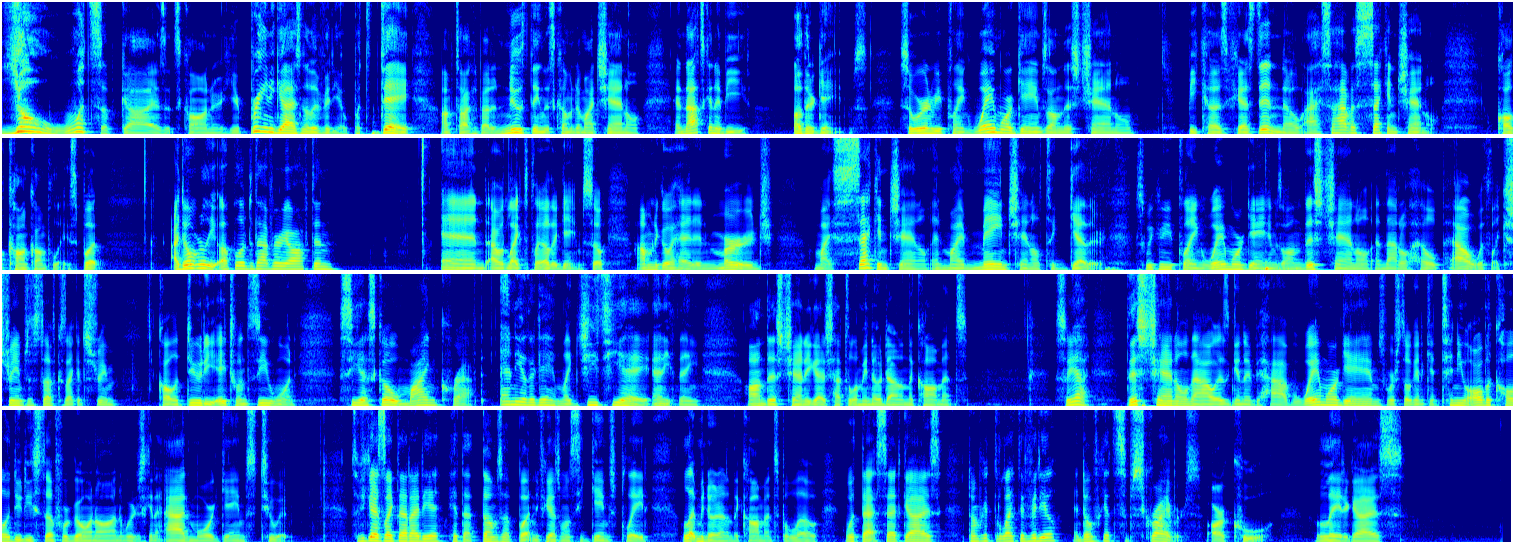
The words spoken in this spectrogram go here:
Yo, what's up guys? It's Connor here bringing you guys another video. But today I'm talking about a new thing that's coming to my channel and that's going to be other games. So we're going to be playing way more games on this channel because if you guys didn't know, I still have a second channel called ConnConn Plays. But I don't really upload to that very often and I would like to play other games. So I'm going to go ahead and merge my second channel and my main channel together. So we can be playing way more games on this channel and that'll help out with like streams and stuff because I could stream Call of Duty, H1Z1, CSGO, Minecraft, any other game like GTA, anything on this channel. You guys have to let me know down in the comments. So yeah, this channel now is going to have way more games. We're still going to continue all the Call of Duty stuff we're going on. We're just going to add more games to it. So if you guys like that idea, hit that thumbs up button. If you guys want to see games played, let me know down in the comments below. With that said, guys, don't forget to like the video, and don't forget the subscribers are cool. Later, guys.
